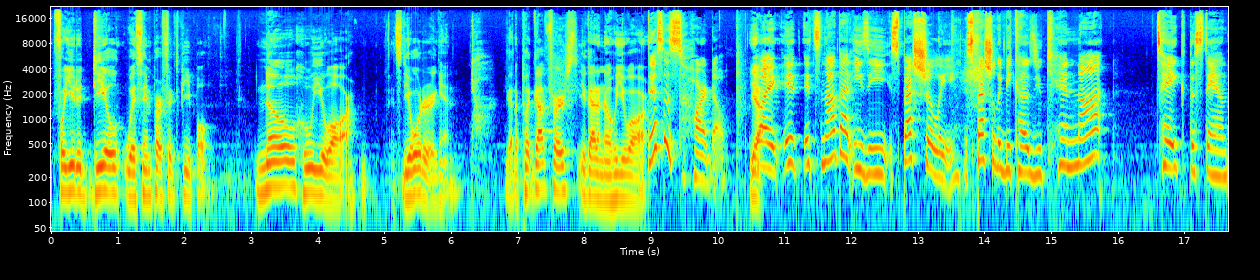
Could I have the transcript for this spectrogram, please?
for you to deal with imperfect people, know who you are. It's the order again. You got to put God first. You got to know who you are. This is hard though. Yeah. Like it it's not that easy, especially especially because you cannot take the stand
